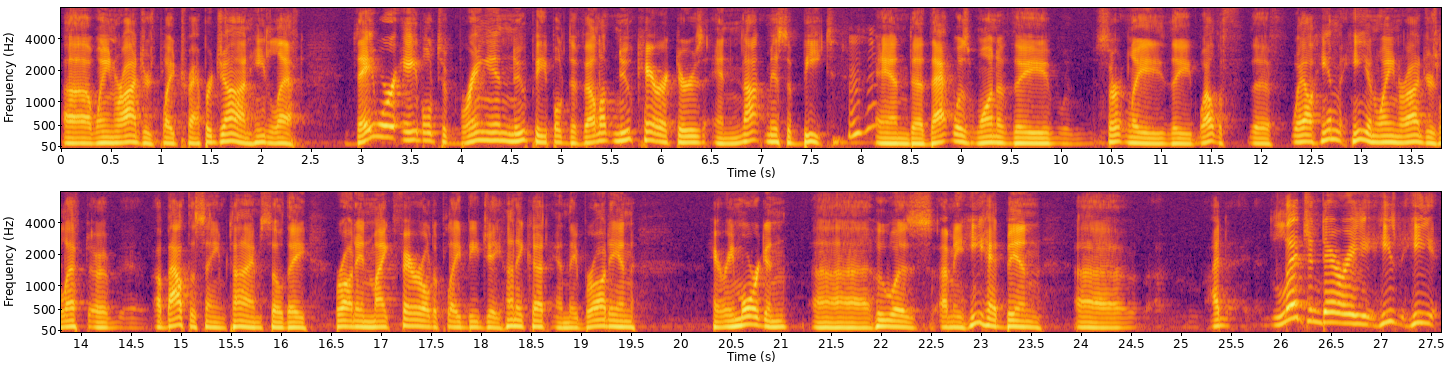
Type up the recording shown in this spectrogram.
Uh, Wayne Rogers played Trapper John. He left. They were able to bring in new people, develop new characters, and not miss a beat. And uh, that was one of the certainly the well the the well him he and Wayne Rogers left uh, about the same time. So they brought in Mike Farrell to play B.J. Honeycutt, and they brought in Harry Morgan, uh, who was, I mean, he had been uh, legendary. He's he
